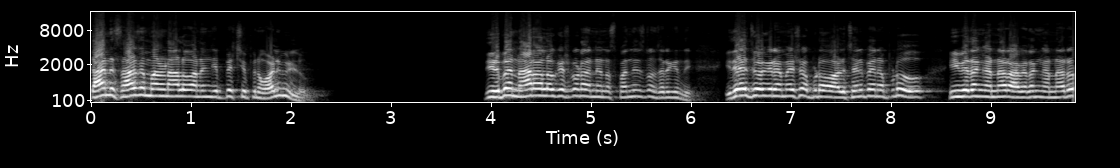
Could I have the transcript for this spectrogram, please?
దాన్ని సహజ మరణాలు అని చెప్పేసి చెప్పిన వాళ్ళు వీళ్ళు. దీనిపై నారా లోకేష్ కూడా నేను స్పందించడం జరిగింది. ఇదే జోగి రమేష్ అప్పుడు వాళ్ళు చనిపోయినప్పుడు ఈ విధంగా అన్నారు ఆ విధంగా అన్నారు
